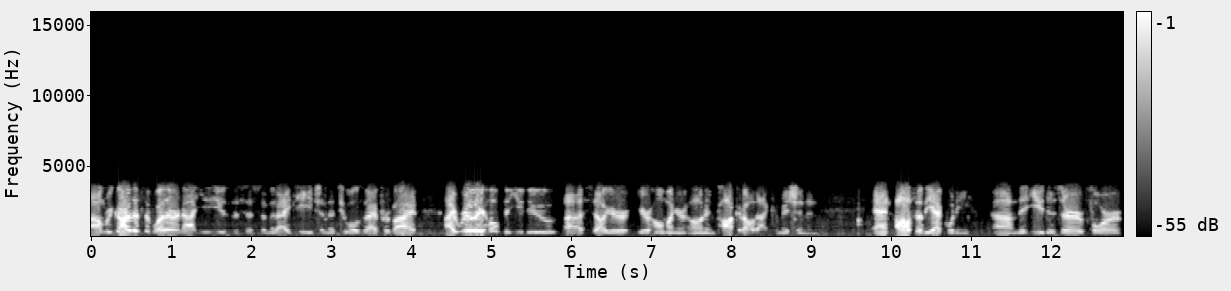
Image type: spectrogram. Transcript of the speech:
um, regardless of whether or not you use the system that I teach and the tools that I provide. I really hope that you do uh, sell your your home on your own and pocket all that commission and and also the equity um, that you deserve for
